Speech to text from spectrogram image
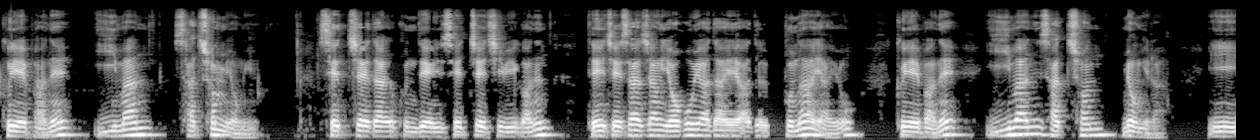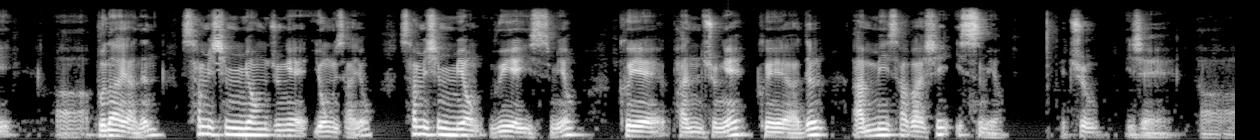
그의 반에 2만 4천 명이요. 셋째 달 군대의 셋째 지휘관은 대제사장 여호야다의 아들 분하야요. 그의 반에 2만 4천 명이라. 이 어, 분하야는 30명 중에 용사요. 30명 위에 있으며 그의 반 중에 그의 아들 암미사밭이 있으며. 쭉 이제 어,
